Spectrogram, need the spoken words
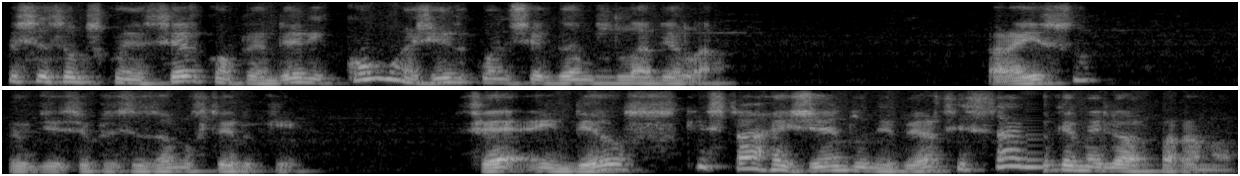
precisamos conhecer, compreender e como agir quando chegamos lá de lá. Para isso, eu disse, precisamos ter o quê? Fé em Deus que está regendo o universo e sabe o que é melhor para nós.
